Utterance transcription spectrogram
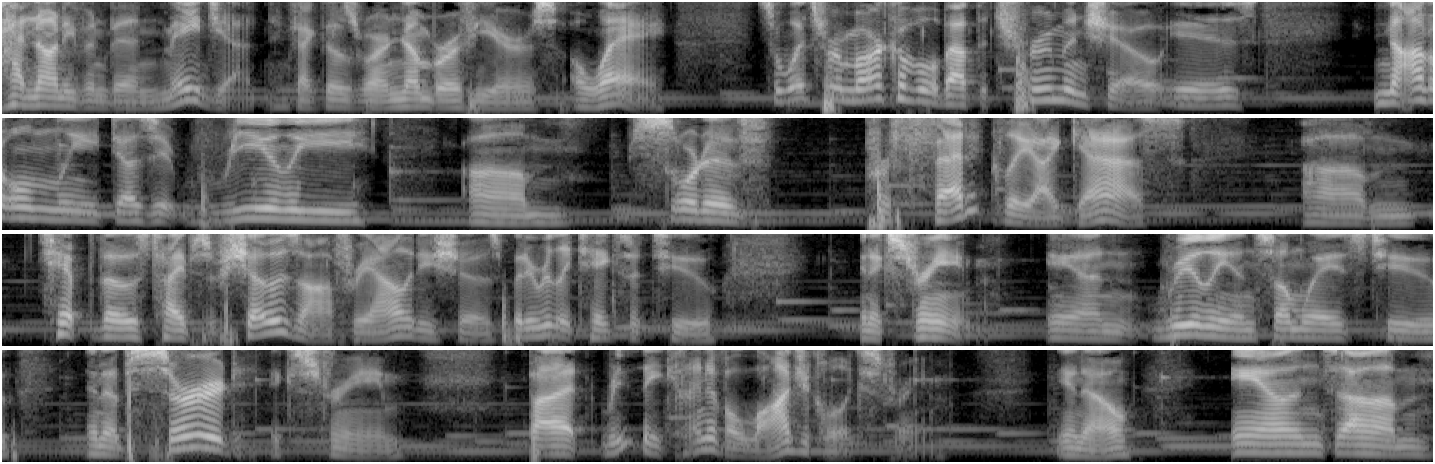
had not even been made yet. In fact, those were a number of years away. So, what's remarkable about The Truman Show is not only does it really um, sort of prophetically, I guess, um, tip those types of shows off, reality shows, but it really takes it to an extreme and really, in some ways, to an absurd extreme, but really kind of a logical extreme, you know? And, um,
